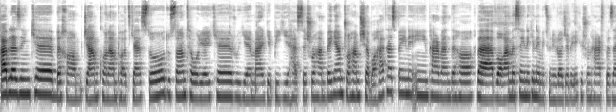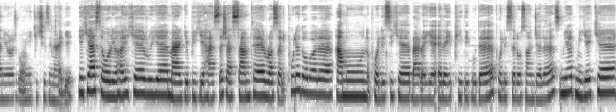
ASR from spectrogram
قبل از اینکه بخوام جمع کنم پادکست رو دوست دارم تئوریایی که روی مرگ بیگی هستش رو هم بگم چون هم شباهت هست بین این پرونده ها و واقعا مثل اینه که نمی‌تونی راجع به یکیشون حرف بزنی و راجع به اون یکی چیزی نگی. یکی از تئوری هایی که روی مرگ بیگی هستش از سمت راسل پول دوباره همون پلیسی که برای LAPD بوده پلیس لس آنجلس میاد میگه که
